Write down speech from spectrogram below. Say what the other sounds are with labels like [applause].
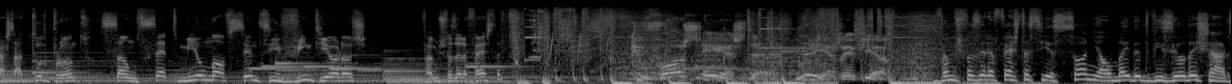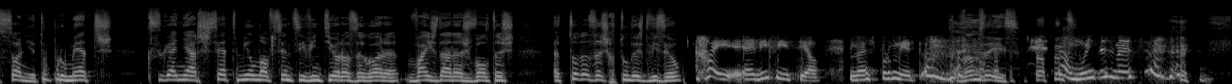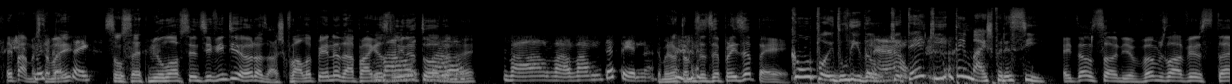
Já está tudo pronto, são 7.920 euros. Vamos fazer a festa? Que voz é esta na RFM? Vamos fazer a festa se a Sónia Almeida de Viseu deixar. Sónia, tu prometes que se ganhares 7.920 euros agora, vais dar as voltas a todas as rotundas de Viseu? Ai, é difícil, mas prometo. Vamos a isso. [laughs] São muitas, mas. Epá, mas, Mas também consegue. são 7.920 euros. Acho que vale a pena dar para a gasolina Vale, toda, vale, não é? Vale, vale, vale muito a pena. Também não estamos a dizer para ir a pé. Com o apoio do Lidl, que Não. até aqui tem mais para si. Então, Sónia, vamos lá ver se tem.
